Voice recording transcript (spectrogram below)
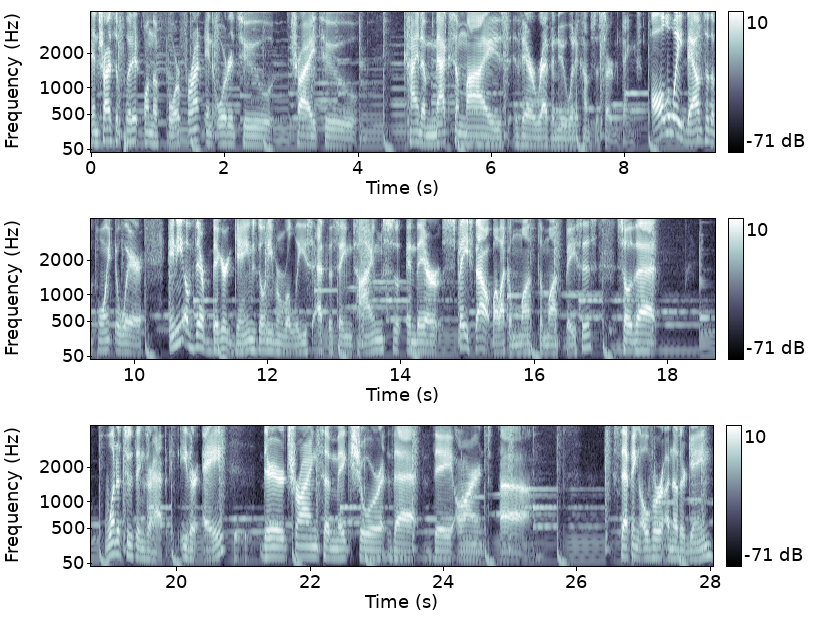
and tries to put it on the forefront in order to try to kind of maximize their revenue when it comes to certain things. All the way down to the point to where any of their bigger games don't even release at the same time so, and they're spaced out by like a month to month basis so that one of two things are happening. Either A, they're trying to make sure that they aren't uh, stepping over another game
